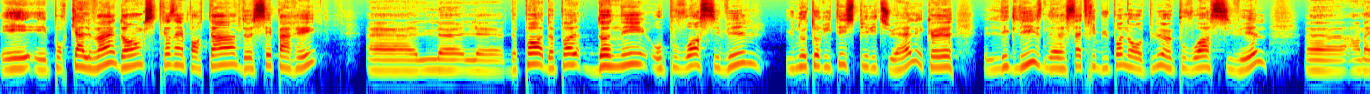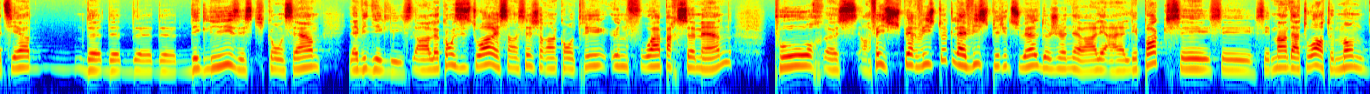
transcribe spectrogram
Et, pour Calvin, donc, c'est très important de séparer, euh, de ne pas, donner au pouvoir civil une autorité spirituelle et que l'Église ne s'attribue pas non plus un pouvoir civil en matière d'Église et ce qui concerne la vie d'Église. Alors, le consistoire est censé se rencontrer une fois par semaine pour. Euh, en fait, il supervise toute la vie spirituelle de Genève. à l'époque, c'est mandatoire. Tout le monde.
